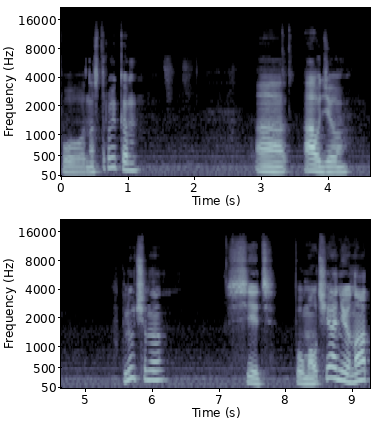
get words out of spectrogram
по настройкам. А, аудио включено. Сеть по умолчанию, NAT.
